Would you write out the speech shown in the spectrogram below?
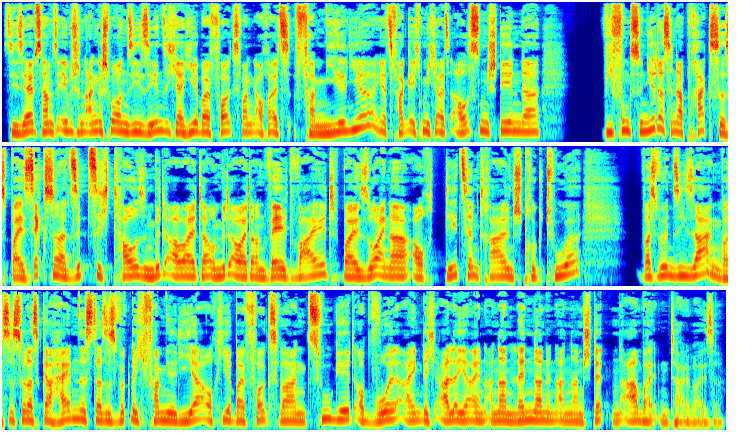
Sie selbst haben es eben schon angesprochen, Sie sehen sich ja hier bei Volkswagen auch als Familie. Jetzt frage ich mich als Außenstehender, wie funktioniert das in der Praxis bei 670.000 Mitarbeiter und Mitarbeiterinnen weltweit, bei so einer auch dezentralen Struktur? Was würden Sie sagen? Was ist so das Geheimnis, dass es wirklich familiär auch hier bei Volkswagen zugeht, obwohl eigentlich alle ja in anderen Ländern, in anderen Städten arbeiten teilweise?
